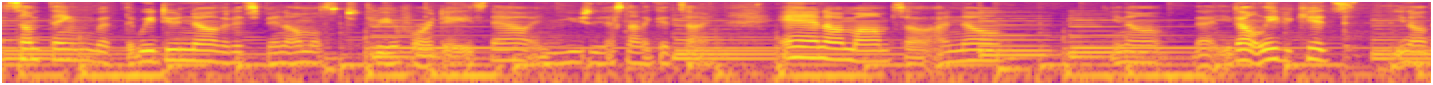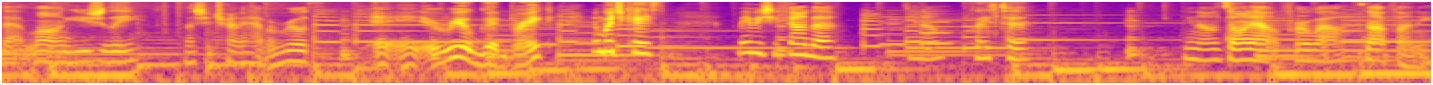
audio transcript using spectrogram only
something, but we do know that it's been almost three or four days now, and usually that's not a good sign. And I'm a mom, so I know, you know, that you don't leave your kids, you know, that long usually, unless you're trying to have a real, a, a real good break. In which case, maybe she found a, you know, place to, you know, zone out for a while. It's not funny.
